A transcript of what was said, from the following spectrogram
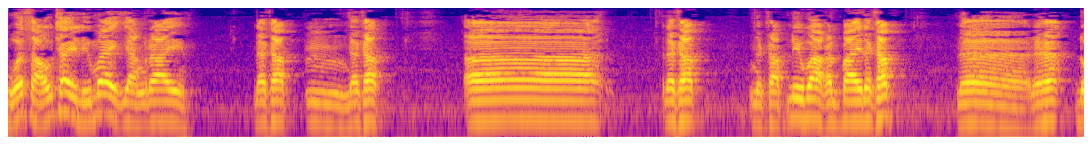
หัวเสาใช่หรือไม่อย่างไรนะครับ อืมนะครับอ่านะครับนะครับ นี่ว่ากันไปนะครับนะนะฮะโด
